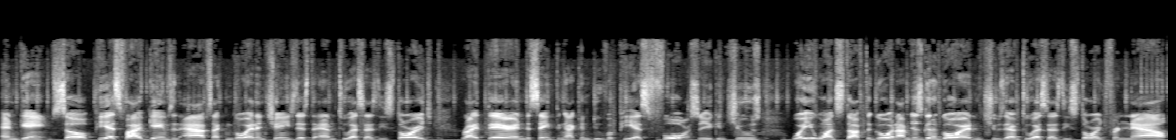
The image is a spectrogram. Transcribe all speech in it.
and games. So PS5 games and apps, I can go ahead and change this to M2 SSD storage right there. And the same thing I can do for PS4. So you can choose where you want stuff to go. And I'm just gonna go ahead and choose M2 SSD storage for now.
